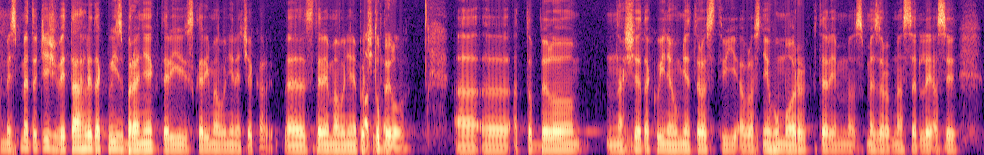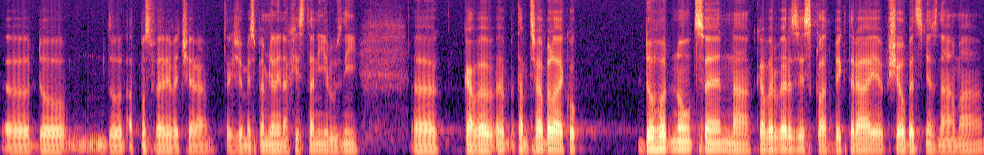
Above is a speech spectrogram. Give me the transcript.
my jsme totiž vytáhli takové zbraně, který, s kterými oni nečekali, eh, s kterými oni nepočítali. A to bylo? A, a to bylo naše takové neumětelství a vlastně humor, kterým jsme zrovna sedli asi do, do atmosféry večera. Takže my jsme měli nachystaný různý cover, tam třeba byla jako dohodnout se na cover verzi skladby, která je všeobecně známá,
